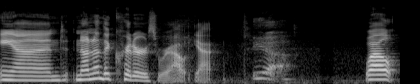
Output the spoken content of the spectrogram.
And none of the critters were out yet. Yeah. Well,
